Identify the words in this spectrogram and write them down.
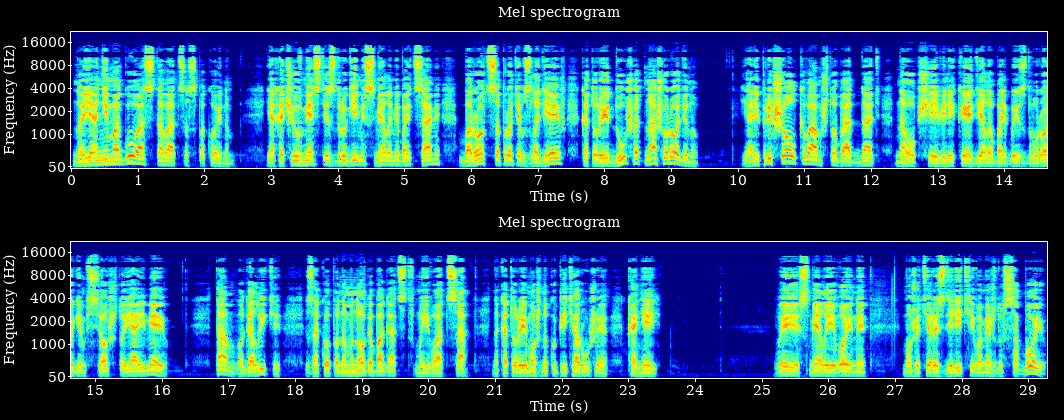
Но я не могу оставаться спокойным. Я хочу вместе с другими смелыми бойцами бороться против злодеев, которые душат нашу родину. Я и пришел к вам, чтобы отдать на общее великое дело борьбы с двурогим все, что я имею. Там, в Агалыке, закопано много богатств моего отца, на которые можно купить оружие, коней. Вы, смелые воины, можете разделить его между собою,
